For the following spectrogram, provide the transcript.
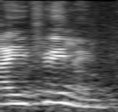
How are you feeling?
